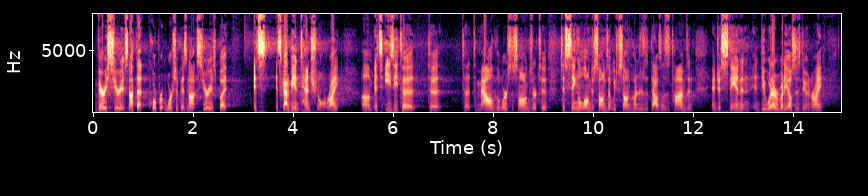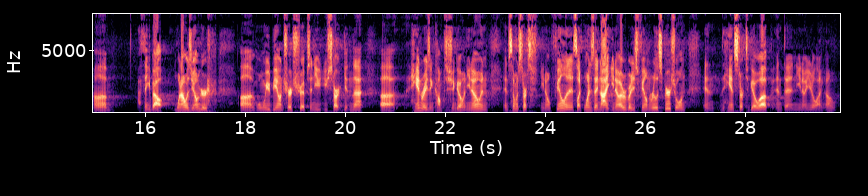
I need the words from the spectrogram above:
very serious. Not that corporate worship is not serious, but it's, it's got to be intentional, right? Um, it's easy to, to, to, to mouth the words of songs or to, to sing along to songs that we've sung hundreds of thousands of times and, and just stand and, and do what everybody else is doing, right? Um, I think about when I was younger, uh, when we would be on church trips and you, you start getting that uh, hand raising competition going, you know, and, and someone starts, you know, feeling it. It's like Wednesday night, you know, everybody's feeling really spiritual and, and the hands start to go up. And then, you know, you're like, oh,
